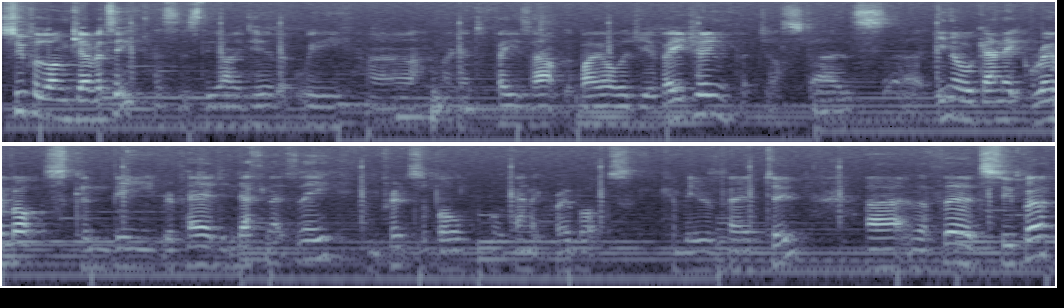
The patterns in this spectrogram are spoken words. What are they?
Super longevity. This is the idea that we uh, are going to phase out the biology of aging, but just as uh, inorganic robots can be repaired indefinitely, in principle, organic robots can be repaired too. Uh, and the third super,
